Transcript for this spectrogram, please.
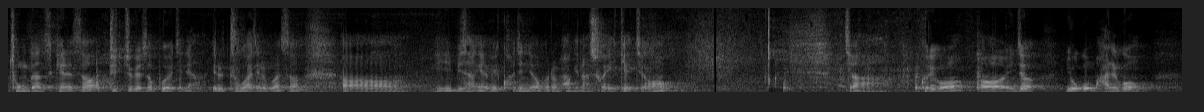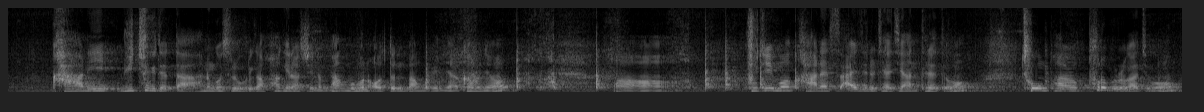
종단 스캔에서 뒤쪽에서 보여지냐 이런 두 가지를 봐서 어, 이 미상엽이 커진 여부를 확인할 수가 있겠죠. 자, 그리고 어, 이제 요거 말고 간이 위축이 됐다 하는 것을 우리가 확인할 수 있는 방법은 어떤 방법이냐 하면요. 어, 굳이 뭐 간의 사이즈를 재지 않더라도 초음파 프로브를 가지고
